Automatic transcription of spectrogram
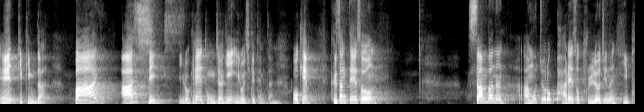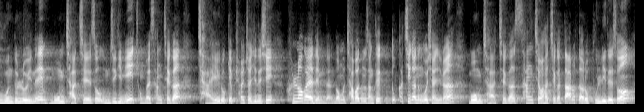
and pp입니다. five, a six. 이렇게 동작이 이루어지게 됩니다. 오케이. 그 상태에서 삼바는 아무쪼록 발에서 굴려지는 이 부분들로 인해 몸 자체에서 움직임이 정말 상체가 자유롭게 펼쳐지듯이 흘러가야 됩니다. 너무 잡아둔 상태 똑같이 가는 것이 아니라 몸 자체가 상체와 하체가 따로따로 분리돼서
